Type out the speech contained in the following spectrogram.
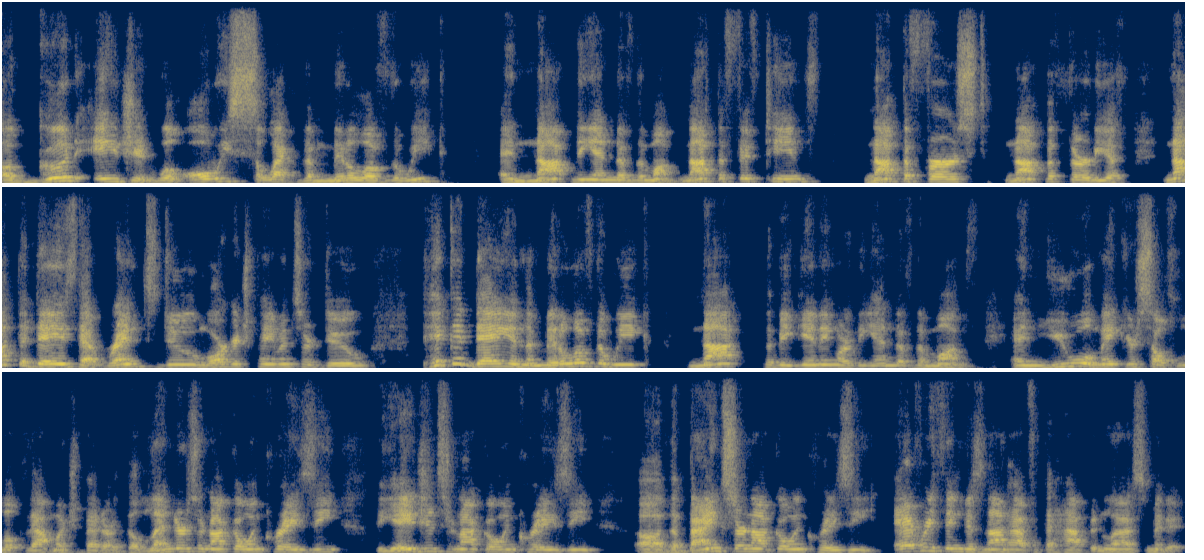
a good agent will always select the middle of the week and not the end of the month, not the 15th, not the 1st, not the 30th, not the days that rent's due, mortgage payments are due. Pick a day in the middle of the week, not the beginning or the end of the month, and you will make yourself look that much better. The lenders are not going crazy. The agents are not going crazy. Uh, the banks are not going crazy. Everything does not have to happen last minute.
